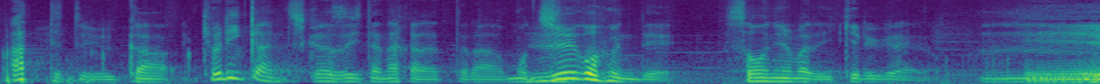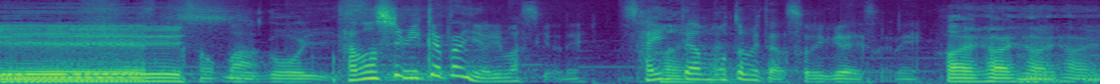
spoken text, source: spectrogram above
会ってというか距離感近づいた中だったらもう15分で挿入までいけるぐらいの、ええそうまあ楽しみ方によりますけどね。最短求めたらそれぐらいですかね、はいはいはいはい、はいい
